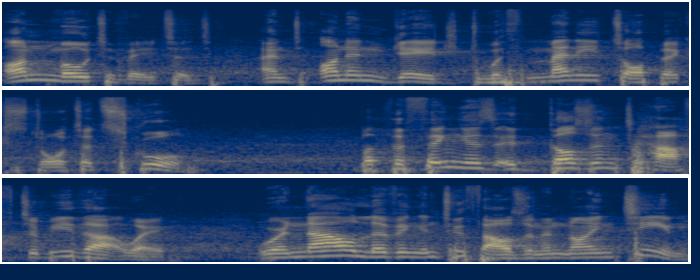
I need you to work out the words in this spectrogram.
unmotivated, and unengaged with many topics taught at school. But the thing is, it doesn't have to be that way. We're now living in 2019,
